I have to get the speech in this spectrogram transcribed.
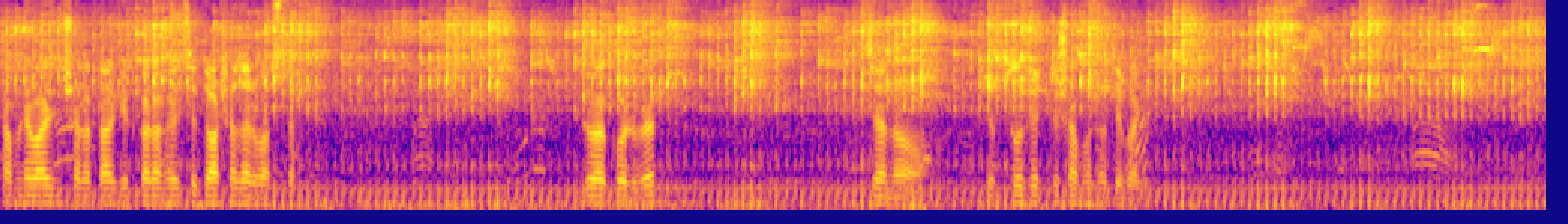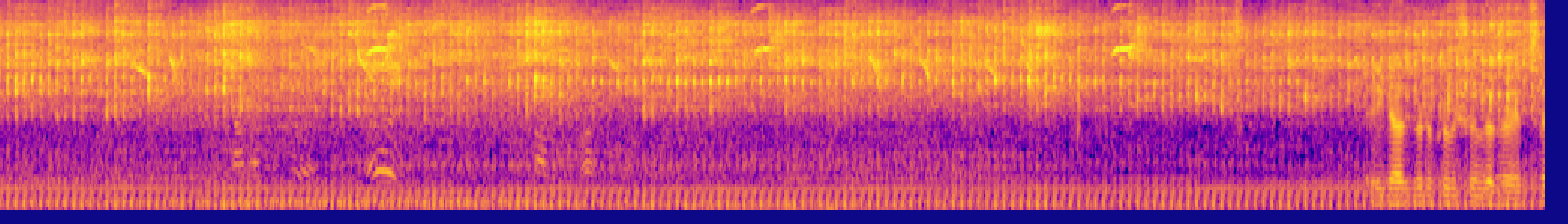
সামনে বার ইনশাল্লাহ টার্গেট করা হয়েছে দশ হাজার বস্তা। দোয়া করবেন। যেন প্রজেক্টে সফল হতে পারি। এই গাছগুলো খুবই সুন্দর হয়েছে।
